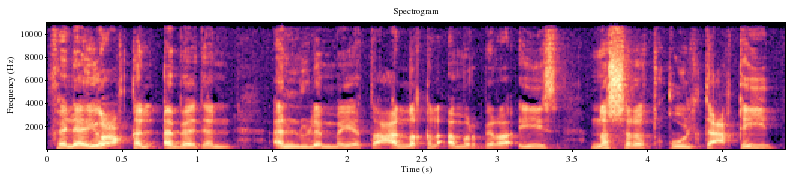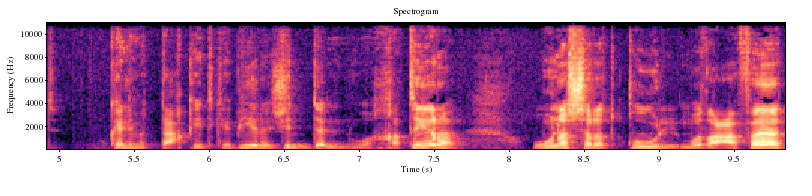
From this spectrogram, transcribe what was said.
فلا يعقل أبدا أنه لما يتعلق الأمر برئيس نشرة تقول تعقيد كلمة تعقيد كبيرة جدا وخطيرة ونشرة تقول مضاعفات.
